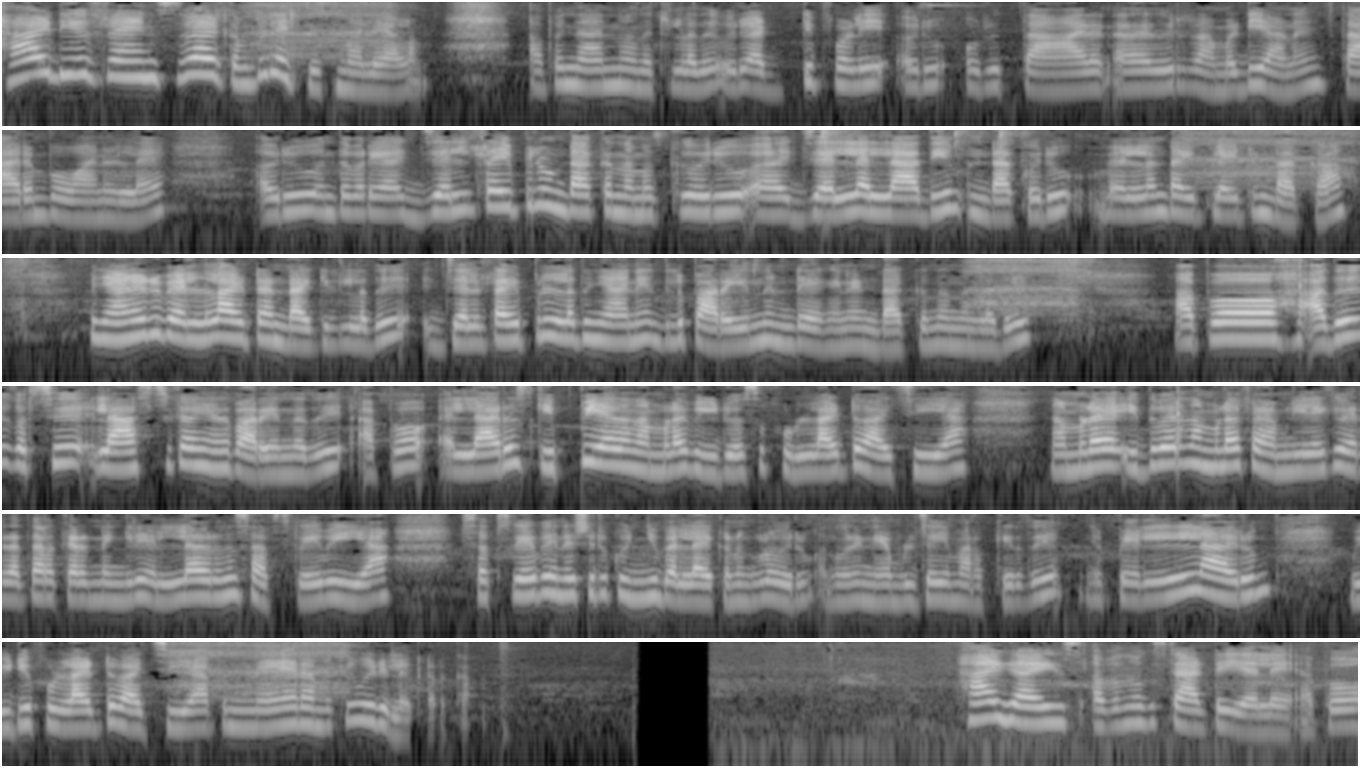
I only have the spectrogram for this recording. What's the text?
Hi dear friends welcome to lectures Malayalam അപ്പം ഞാൻ വന്നിട്ടുള്ളത് ഒരു അടിപൊളി ഒരു ഒരു താരൻ അതായത് ഒരു റെമഡിയാണ് താരം പോകാനുള്ള ഒരു എന്താ പറയുക ജെൽ ടൈപ്പിൽ ഉണ്ടാക്കാം നമുക്ക് ഒരു ജെൽ അല്ലാതെയും ഒരു വെള്ളം ടൈപ്പിലായിട്ട് ഉണ്ടാക്കാം. അപ്പം ഞാനൊരു വെള്ളമായിട്ടാണ് ഉണ്ടാക്കിയിട്ടുള്ളത്. ജെൽ ടൈപ്പിലുള്ളത് ഞാൻ ഇതിൽ പറയുന്നുണ്ട് എങ്ങനെ ഉണ്ടാക്കുന്നതെന്നുള്ളത് അപ്പോൾ അത് കുറച്ച് ലാസ്റ്റ് ഞാൻ പറയുന്നത്. അപ്പോൾ എല്ലാവരും സ്കിപ്പ് ചെയ്യാതെ നമ്മളെ വീഡിയോസ് ഫുള്ളായിട്ട് വാച്ച് ചെയ്യുക. നമ്മളെ ഇതുവരെ നമ്മുടെ ഫാമിലിയിലേക്ക് വരാത്ത ആൾക്കാരുണ്ടെങ്കിൽ എല്ലാവരും ഒന്ന് സബ്സ്ക്രൈബ് ചെയ്യുക. സബ്സ്ക്രൈബ് ചെയ്യുന്ന ശേഷം ഒരു കുഞ്ഞു ബെല്ലൈക്കണുകൾ വരും. അതുകൊണ്ട് എനേബിൾ ചെയ്യാൻ മറക്കരുത്. ഇപ്പോൾ എല്ലാവരും വീഡിയോ ഫുള്ളായിട്ട് വാച്ച് ചെയ്യുക. അപ്പം നേരെ നമുക്ക് വീഡിയോയിലേക്ക് കിടക്കാം. ഹായ് ഗൈസ് അപ്പോൾ നമുക്ക് സ്റ്റാർട്ട് ചെയ്യാം അല്ലേ? അപ്പോൾ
